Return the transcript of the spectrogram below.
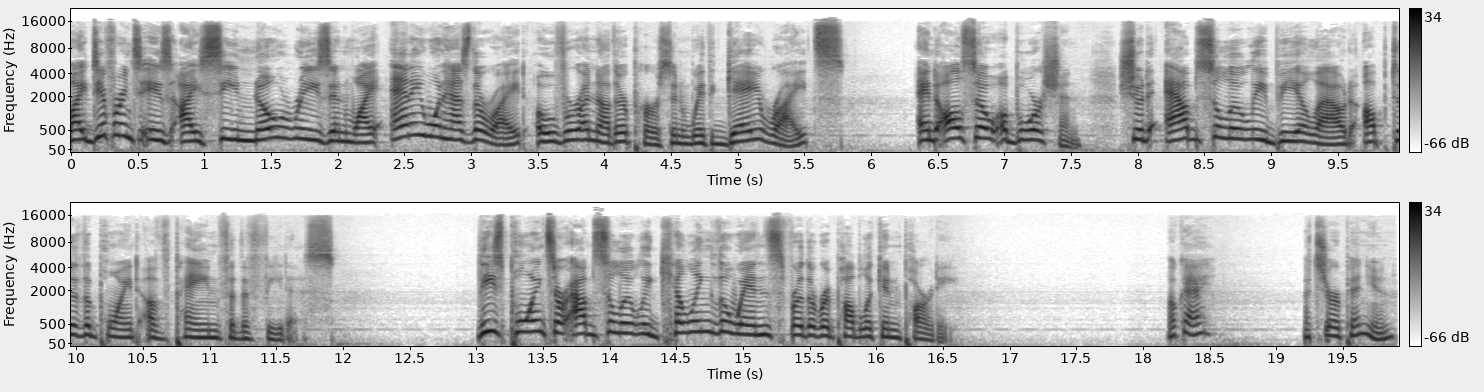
My difference is I see no reason why anyone has the right over another person with gay rights and also abortion should absolutely be allowed up to the point of pain for the fetus. These points are absolutely killing the wins for the Republican Party. Okay, that's your opinion.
